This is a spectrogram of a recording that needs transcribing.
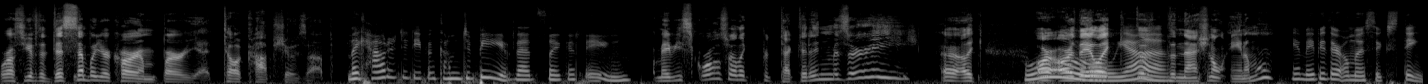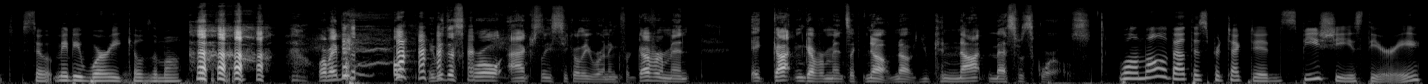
or else you have to disassemble your car and bury it till a cop shows up. Like how did it even come to be if that's like a thing? Maybe squirrels are like protected in Missouri. Uh, like, are are they like yeah. the, the national animal? Yeah, maybe they're almost extinct. So maybe worry kills them off. Or maybe the, maybe the squirrel actually secretly running for government. It got in government. It's like, no, no, you cannot mess with squirrels. well, I'm all about this protected species theory.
